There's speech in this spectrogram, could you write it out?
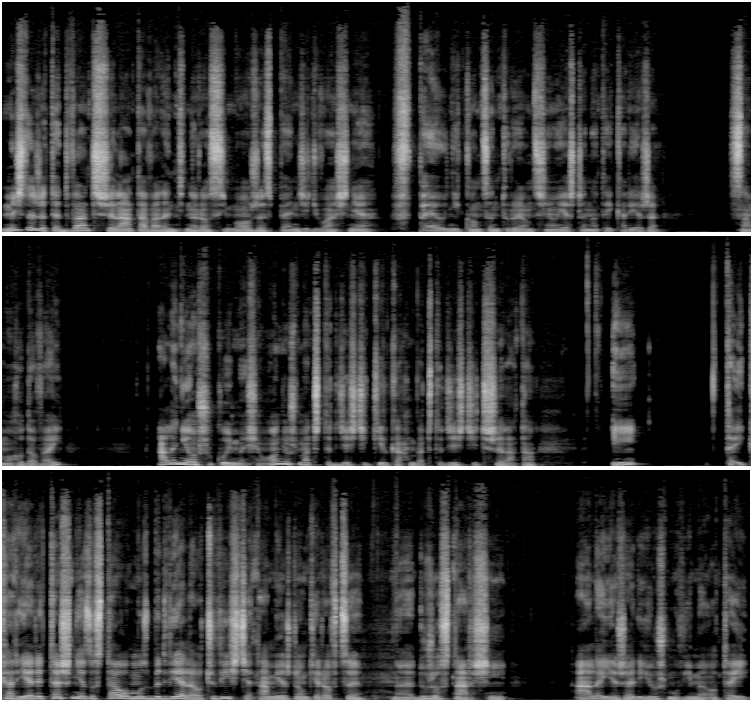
Myślę, że te 2-3 lata Valentino Rossi może spędzić właśnie w pełni koncentrując się jeszcze na tej karierze samochodowej, ale nie oszukujmy się, on już ma 40 kilka, chyba 43 lata i tej kariery też nie zostało mu zbyt wiele. Oczywiście tam jeżdżą kierowcy e, dużo starsi, ale jeżeli już mówimy o tej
